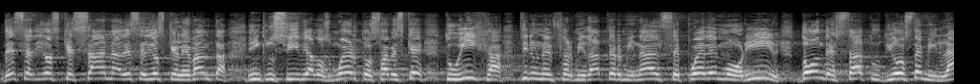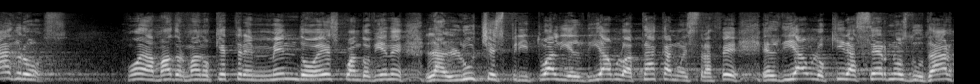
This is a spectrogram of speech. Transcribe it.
De ese Dios que sana, de ese Dios que levanta inclusive a los muertos. ¿Sabes qué? Tu hija tiene una enfermedad terminal, se puede morir. ¿Dónde está tu Dios de milagros? Oh, amado hermano, qué tremendo es cuando viene la lucha espiritual y el diablo ataca nuestra fe. El diablo quiere hacernos dudar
